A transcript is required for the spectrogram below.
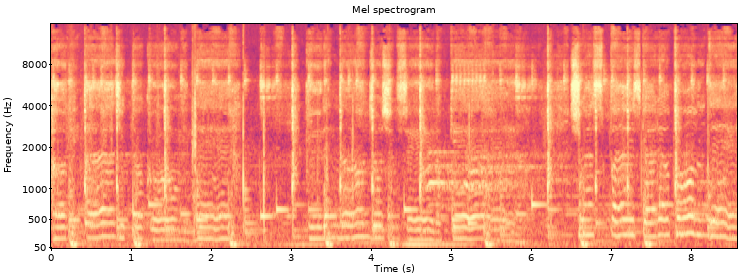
허기 아직도 고민해 그래 넌 조심스럽게 sugar spice 가려보는데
